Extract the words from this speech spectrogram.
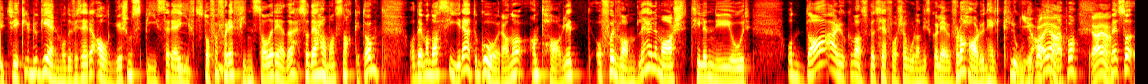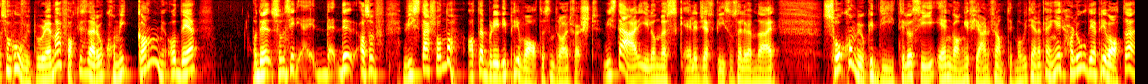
utvikler, du genmodifiserer alger som spiser det giftstoffet, for det fins allerede. Så det har man snakket om. Og det man da sier, er at det går an å antagelig å forvandle hele Mars til en ny jord. Og da er det jo ikke vanskelig å se for seg hvordan de skal leve, for da har du en hel klode Ja, å ja. deg på. Ja, ja. Men så, så hovedproblemet er faktisk det å komme i gang. Og det og det, som sier, det, det, altså, Hvis det er sånn da, at det blir de private som drar først, hvis det er Elon Musk eller Jeff Bezos eller hvem det er, så kommer jo ikke de til å si en gang i fjern framtid må vi tjene penger. Hallo, de er private.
